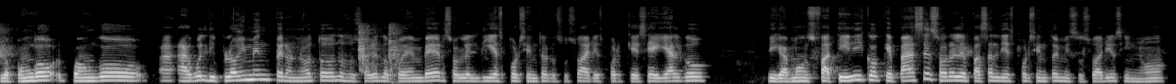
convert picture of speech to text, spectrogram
lo pongo, pongo, hago el deployment, pero no todos los usuarios lo pueden ver, solo el 10% de los usuarios, porque si hay algo, digamos, fatídico que pase, solo le pasa al 10% de mis usuarios y no,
